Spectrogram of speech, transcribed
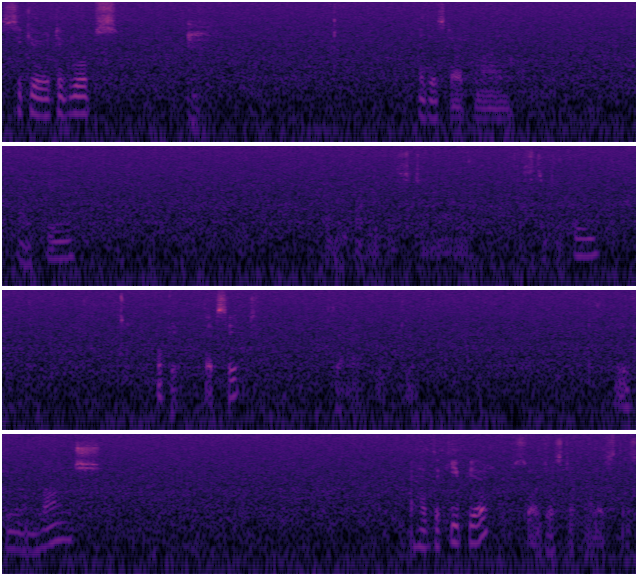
Security groups I just add my IP okay that's it. Then I to review and launch. I have the keep here so I'll just acknowledge this.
